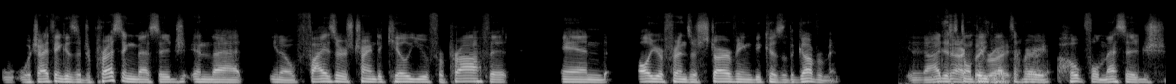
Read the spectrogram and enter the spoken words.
which I think is a depressing message in that, you know, Pfizer is trying to kill you for profit and all your friends are starving because of the government. You know, I just exactly don't think right. that's a very hopeful message,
